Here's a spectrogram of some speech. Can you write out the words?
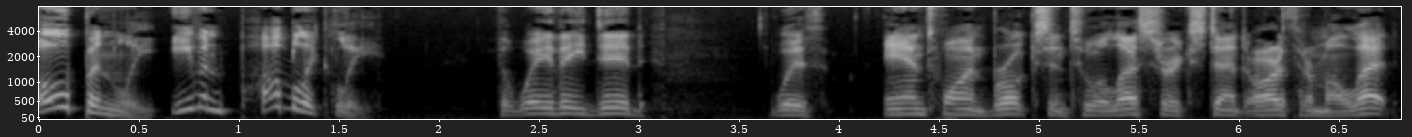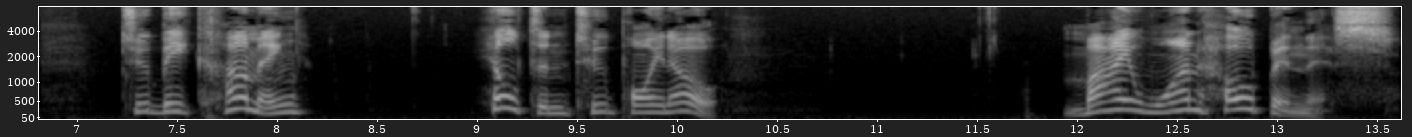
openly, even publicly, the way they did with Antoine Brooks and to a lesser extent Arthur Maulet, to becoming Hilton 2.0. My one hope in this,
